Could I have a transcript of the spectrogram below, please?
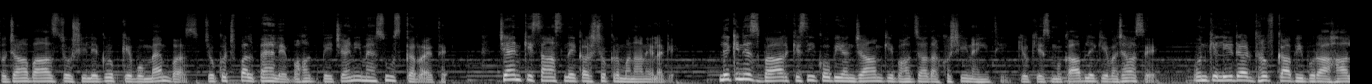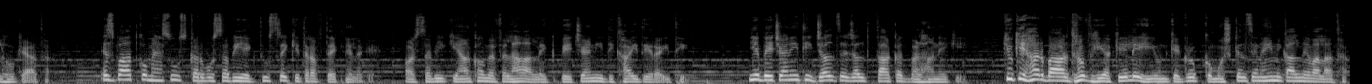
तो जाबाज जोशीले ग्रुप के वो मेंबर्स जो कुछ पल पहले बहुत बेचैनी महसूस कर रहे थे, चैन की सांस लेकर शुक्र मनाने लगे। लेकिन इस बार किसी को भी अंजाम की बहुत ज़्यादा खुशी नहीं थी, क्योंकि इस मुकाबले की वजह से उनके लीडर ध्रुव का भी बुरा हाल हो गया था। इस बात को महसूस कर वो सभी एक दूसरे की तरफ़ देखने लगे, और सभी की आँखों में फ़िलहाल एक बेचैनी दिखाई दे रही थी। ये बेचैनी थी जल्द से जल्द ताकत बढ़ाने की, क्योंकि हर बार ध्रुव ही अकेले ही उनके ग्रुप को मुश्किल से नहीं निकालने वाला था।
